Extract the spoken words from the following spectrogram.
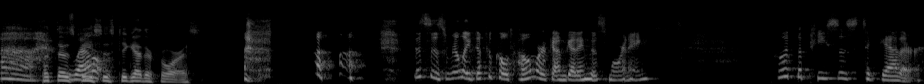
Ah, Put those well, pieces together for us. this is really difficult homework I'm getting this morning. Put the pieces together.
